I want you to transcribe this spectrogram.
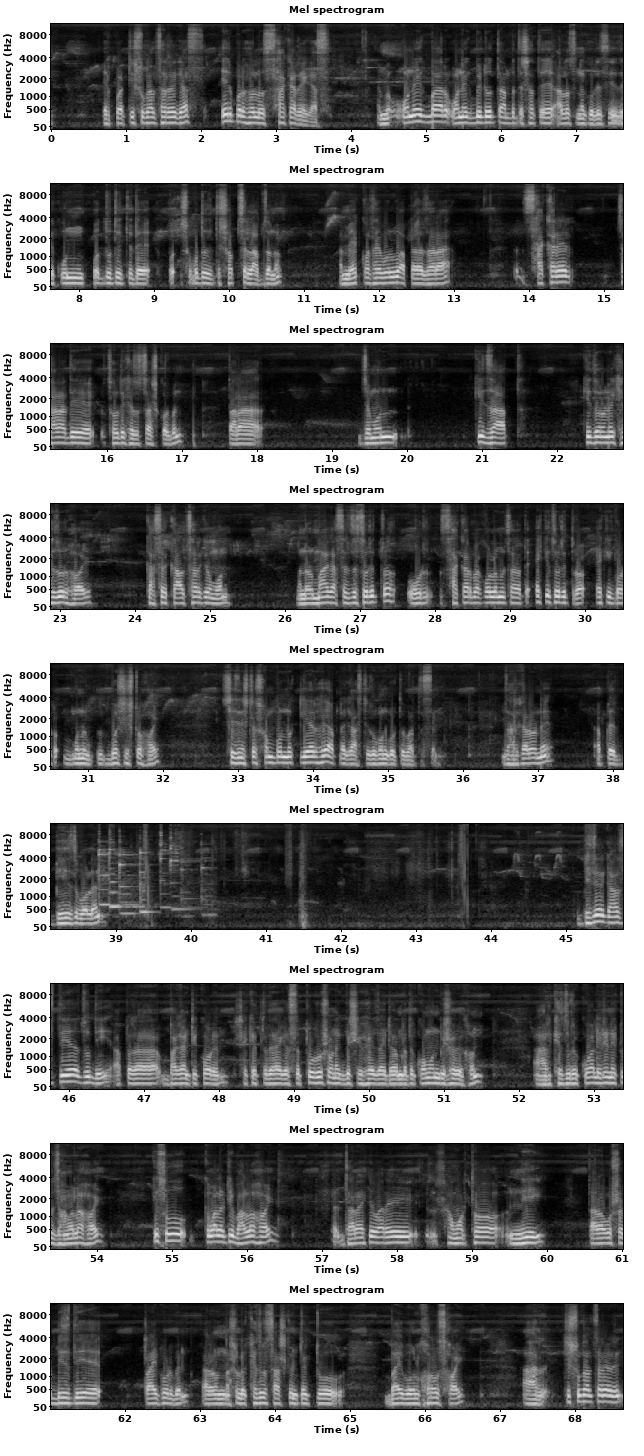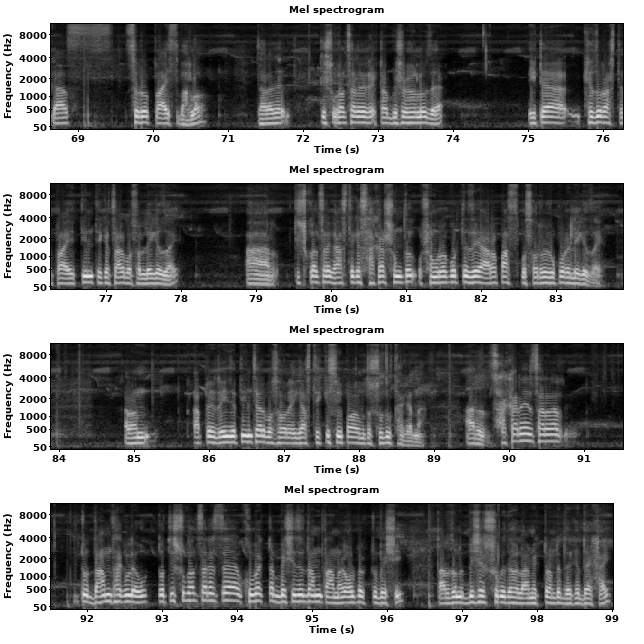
এরপর টিস্যু কালচারের গাছ, এরপর হলো সাকারের গাছ। আমি অনেকবার অনেক ভিডিওতে আপনাদের সাথে আলোচনা করেছি যে কোন পদ্ধতিতে পদ্ধতিতে সবচেয়ে লাভজনক। আমি এক কথাই বলব, আপনারা যারা সাকারের চারা দিয়ে সৌদি খেজুর চাষ করবেন তারা যেমন কি জাত, কি ধরনের খেজুর হয়, গাছের কালচার কেমন মানে ওর মা গাছের যে চরিত্র, ওর সাকার বা কলমের ছাড়াতে একই চরিত্র, একই গঠ মানে বৈশিষ্ট্য হয়, সেই জিনিসটা সম্পূর্ণ ক্লিয়ার হয়ে আপনি গাছটি রোপণ করতে পারতেছেন। যার কারণে আপনার বীজ বলেন বীজের গাছ দিয়ে যদি আপনারা বাগানটি করেন, সেক্ষেত্রে দেখা গেছে পুরুষ অনেক বেশি হয়ে যায়, এটা আমাদের কমন বিষয় এখন। আর খেজুরের কোয়ালিটি নিয়ে একটু ঝামেলা হয়। কিছু কোয়ালিটি ভালো হয়। যারা একেবারেই সামর্থ্য নেই, তারা অবশ্য বীজ দিয়ে ট্রাই করবেন। কারণ আসলে খেজুর চাষ কিন্তু একটু ব্যয়বহুল খরচ হয়। আর টিস্যু কালচারের গাছেরও প্রাইস ভালো। যারা টিস্যু কালচারের একটা বিষয় হলো যে এটা খেজুর আসতে প্রায় তিন থেকে চার বছর লেগে যায়। আর টিস্যু কালচারের গাছ থেকে শাখার সংগ্রহ- করতে যে আরও পাঁচ বছরের উপরে লেগে যায়। কারণ আপনার এই যে তিন চার বছর এই গাছ থেকে কিছুই পাওয়ার মতো সুযোগ থাকে না। আর শাখারের ছাড়ার একটু দাম থাকলেও তো টিস্যু কালচারের চেয়ে খুব একটা বেশি যে দাম তা নয়, অল্প একটু বেশি। তার জন্য বিশেষ সুবিধা হলো আমি একটু আপনাদেরকে দেখাই।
